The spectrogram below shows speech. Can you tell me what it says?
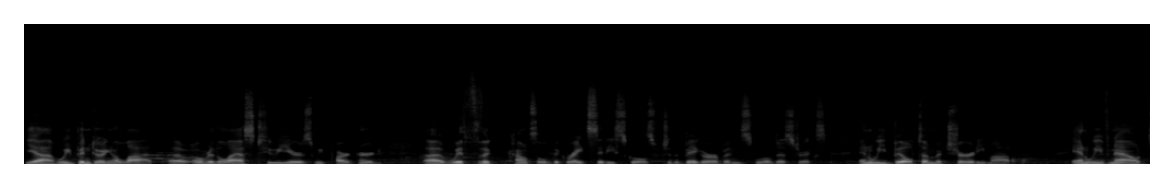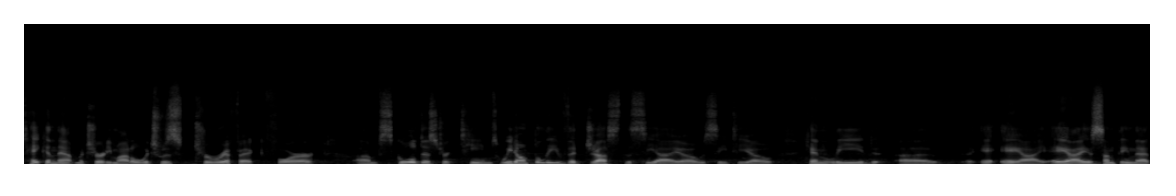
Yeah, we've been doing a lot. Uh, over the last two years, we partnered uh, with the Council of the Great City Schools, which are the big urban school districts, and we built a maturity model. And we've now taken that maturity model, which was terrific for um, school district teams. We don't believe that just the CIO, CTO can lead uh, AI. AI is something that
